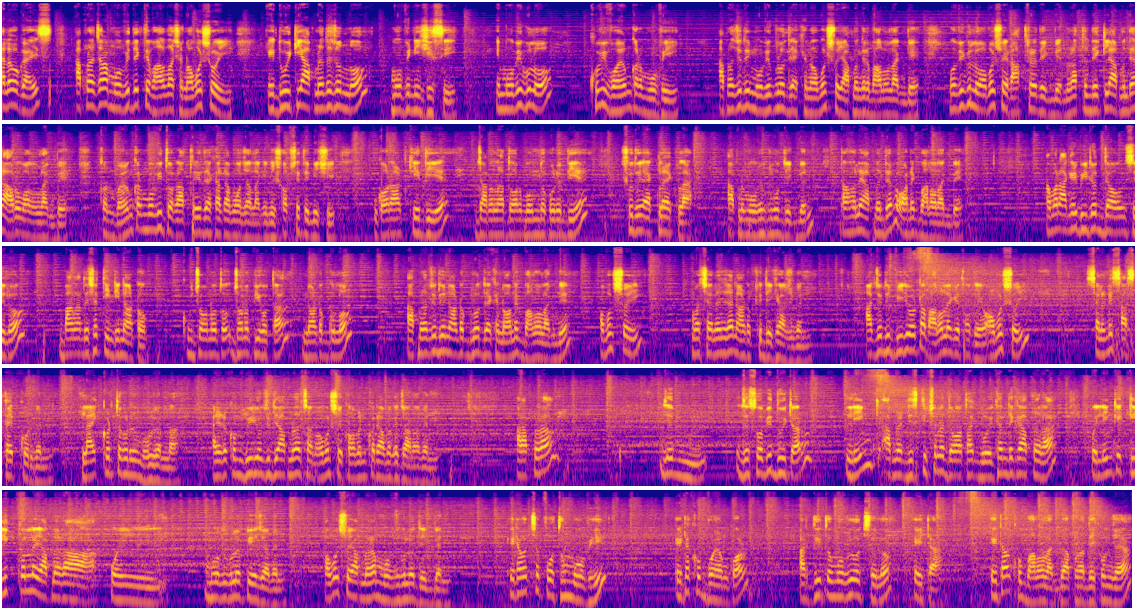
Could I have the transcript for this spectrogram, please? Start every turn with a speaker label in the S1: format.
S1: Hello guys আপনারা যারা movie দেখতে ভালোবাসেন, অবশ্যই এই দুইটি আপনাদের জন্য মুভি নিয়ে এসেছি। এই মুভিগুলো খুবই ভয়ঙ্কর মুভি আপনারা যদি মুভিগুলো দেখেন, অবশ্যই আপনাদের ভালো লাগবে। মুভিগুলো অবশ্যই রাত্রে দেখবেন। রাত্রে দেখলে আপনাদের আরও ভালো লাগবে। কারণ ভয়ঙ্কর মুভি তো রাত্রে দেখাটা মজা লাগবে সবচেয়ে বেশি। ঘর আটকে দিয়ে জানালা দর বন্ধ করে দিয়ে, শুধু একলা একলা আপনার মুভিগুলো দেখবেন, তাহলে আপনাদের অনেক ভালো লাগবে। আমার আগের ভিডিও দেওয়া হয়েছিল বাংলাদেশের তিনটি নাটক। খুব জন জনপ্রিয়তা নাটকগুলো। আপনারা যদি নাটকগুলো দেখেন, অনেক ভালো লাগবে। অবশ্যই আমার চ্যানেলে নাটকটি দেখে আসবেন। আর যদি ভিডিওটা ভালো লেগে থাকে, অবশ্যই চ্যানেলটি সাবস্ক্রাইব করবেন। লাইক করতে করবেন ভুলবেন না। আর এরকম ভিডিও যদি আপনারা চান, অবশ্যই কমেন্ট করে আমাকে জানাবেন। আর আপনারা যে যে ছবি দুইটার লিঙ্ক আপনার ডিসক্রিপশনে দেওয়া থাকবে, ওইখান থেকে আপনারা ওই লিঙ্কে ক্লিক করলেই আপনারা ওই মুভিগুলো পেয়ে যাবেন। অবশ্যই আপনারা মুভিগুলো দেখবেন। এটা হচ্ছে প্রথম মুভি। এটা খুব ভয়ঙ্কর। আর দ্বিতীয় মুভি হচ্ছিল এইটা। এটাও খুব ভালো লাগবে আপনারা দেখুন যা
